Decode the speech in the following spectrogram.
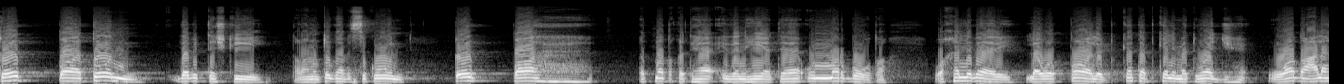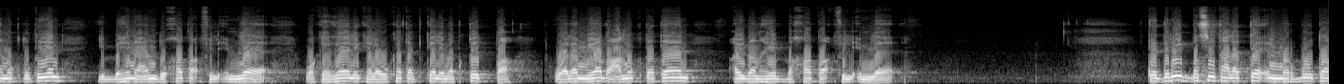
قطة ده بالتشكيل. طبعا هننطقها بالسكون. قطة اتنطقت هاء إذا هي تاء مربوطة. وخلي بالي لو الطالب كتب كلمة وجه ووضع عليها نقطتين يبقى هنا عنده خطأ في الإملاء. وكذلك لو كتب كلمة قطة ولم يضع نقطتان أيضا هيبقى خطأ في الإملاء. تدريب بسيط على التاء المربوطة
